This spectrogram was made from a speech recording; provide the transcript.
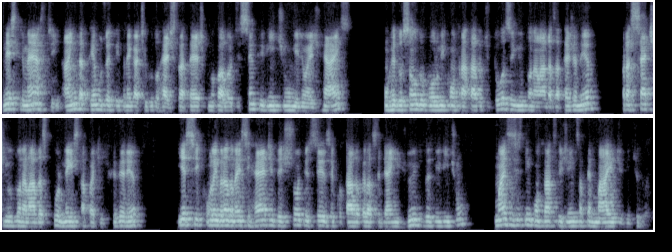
Nesse trimestre, ainda temos o efeito negativo do hedge estratégico no valor de 121 milhões de reais, com redução do volume contratado de 12 mil toneladas até janeiro para 7 mil toneladas por mês a partir de fevereiro. E esse, lembrando, né, esse hedge deixou de ser executado pela CBA em junho de 2021, mas existem contratos vigentes até maio de 2022.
